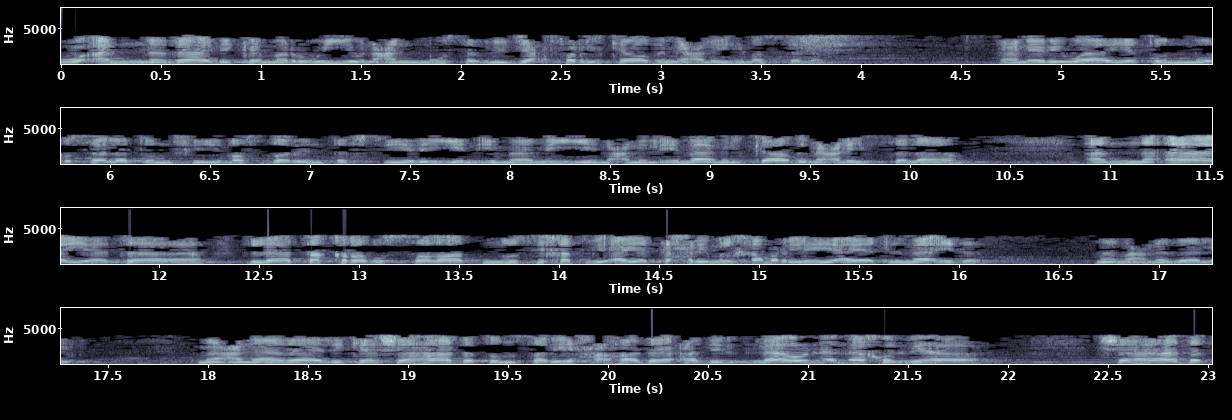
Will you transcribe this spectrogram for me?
وأن ذلك مروي عن موسى بن جعفر الكاظم عليهما السلام. يعني رواية مرسلة في مصدر تفسيري إمامي عن الإمام الكاظم عليه السلام أن آية لا تقرب الصلاة نسخت بآية تحريم الخمر اللي هي آية المائدة. ما معنى ذلك؟ معنى ذلك شهادة صريحة. هذا هذه لا أريد أن أخذ بها. شهادة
